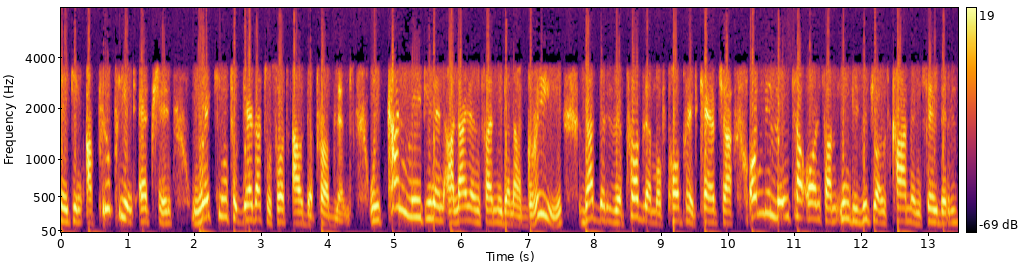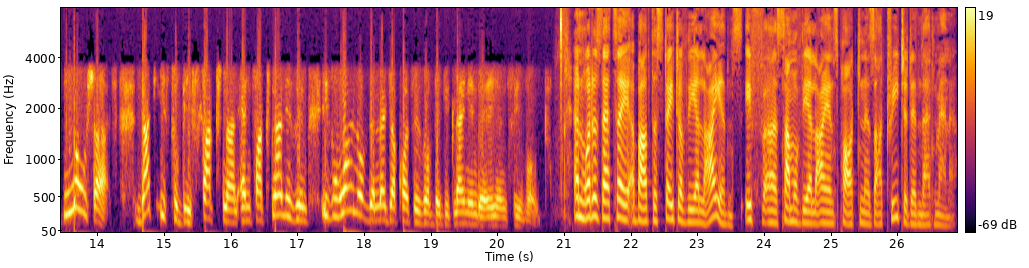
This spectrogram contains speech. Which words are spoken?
taking appropriate action, working together to sort out the problems. We can't meet in an alliance summit and agree that there is a problem of corporate capture. Only later on, some individuals come and say there is no such. That is to be factional, and factionalism is one of the major causes of the decline in the ANC vote. And what does that say about the state of the alliance if uh, some of the alliance partners are treated in that manner?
